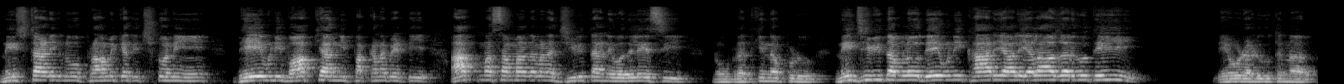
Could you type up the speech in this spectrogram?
నీ ఇష్టానికి నువ్వు ప్రాముఖ్యత ఇచ్చుకొని దేవుని వాక్యాన్ని పక్కన పెట్టి ఆత్మ సంబంధమైన జీవితాన్ని వదిలేసి నువ్వు బ్రతికినప్పుడు నీ జీవితంలో దేవుని కార్యాలు ఎలా జరుగుతాయి? దేవుడు అడుగుతున్నారు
